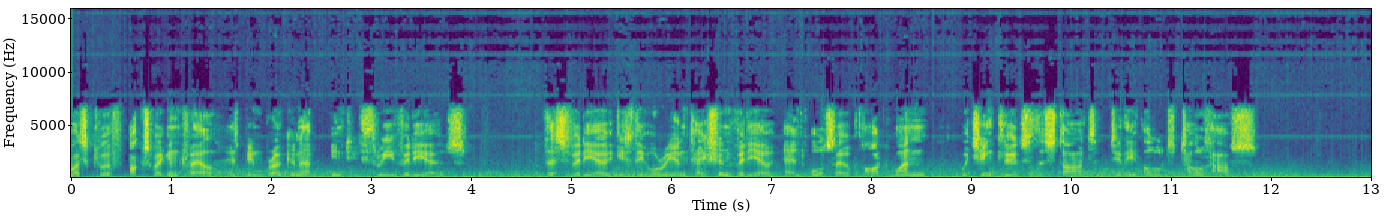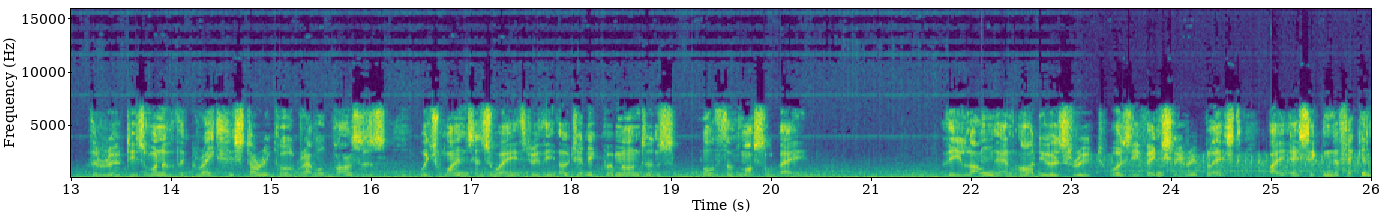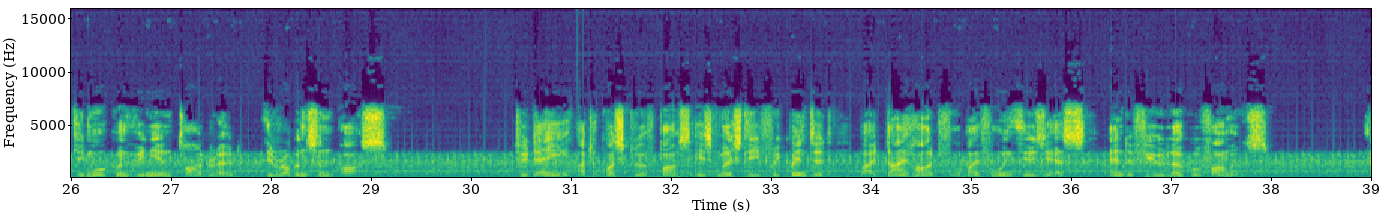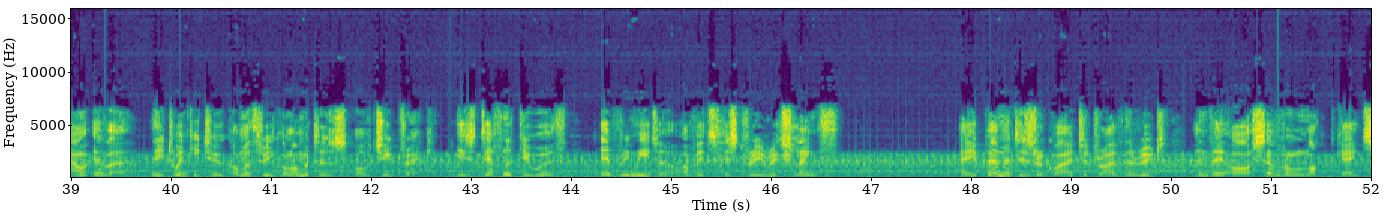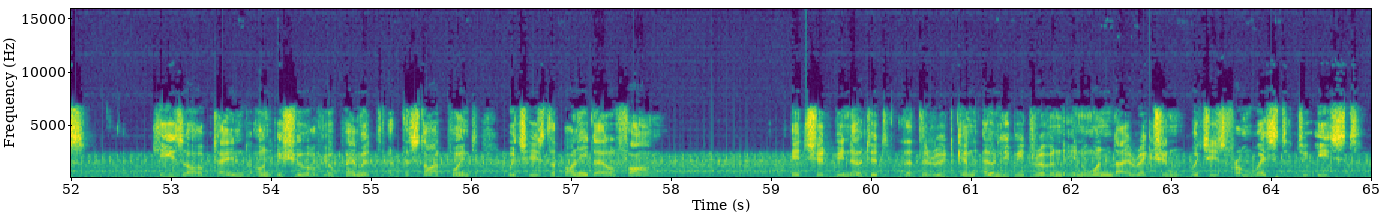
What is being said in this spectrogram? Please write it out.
Attakwaskloof Oxwagon Trail has been broken up into three videos. This video is the orientation video and also part 1, which includes the start to the old toll house. The route is one of the great historical gravel passes which winds its way through the Outeniqua Mountains north of Mossel Bay. The long and arduous route was eventually replaced by a significantly more convenient tarred road, the Robinson Pass. Today, Attakwaskloof Pass is mostly frequented by die-hard 4x4 enthusiasts and a few local farmers. However, the 22.3 kilometers of jeep track is definitely worth every meter of its history-rich length. A permit is required to drive the route and there are several locked gates. Keys are obtained on issue of your permit at the start point, which is the Bonniedale Farm. It should be noted that the route can only be driven in one direction, which is from west to east.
